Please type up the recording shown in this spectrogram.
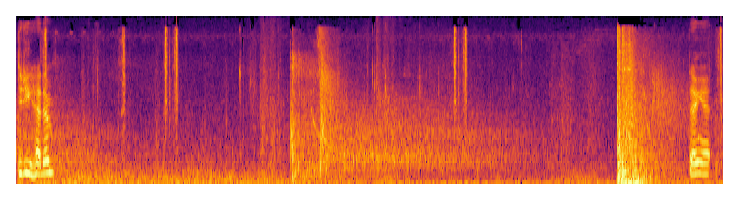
Did you hit him? Dang it.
